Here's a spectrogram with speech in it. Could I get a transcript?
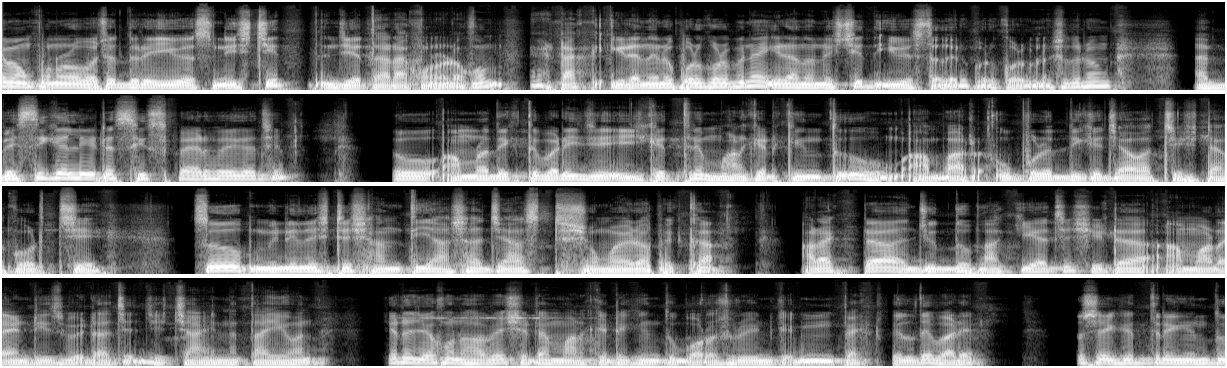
এবং পনেরো বছর ধরে ইউএস নিশ্চিত যে তারা কোনো রকম অ্যাটাক ইরানের ওপর করবে না। ইরানও নিশ্চিত ইউএস তাদের উপর করবে না। সুতরাং বেসিক্যালি এটা সিক্সপায়ার হয়ে গেছে। তো আমরা দেখতে পারি যে এই ক্ষেত্রে মার্কেট কিন্তু আবার উপরের দিকে যাওয়ার চেষ্টা করছে। সো মিডল ইস্টে শান্তি আসা জাস্ট সময়ের অপেক্ষা। আর একটা যুদ্ধ বাকি আছে, সেটা আমার অ্যান্টিসিপেট আছে যে চায়না তাইওয়ান সেটা যখন হবে, সেটা মার্কেটে কিন্তু বড়সড় ইম্প্যাক্ট ফেলতে পারে। তো সেই ক্ষেত্রে কিন্তু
